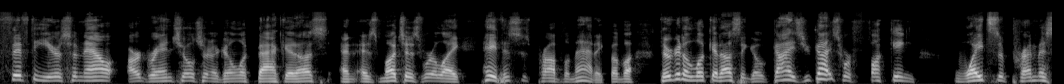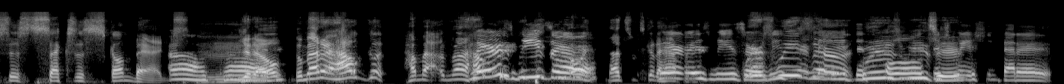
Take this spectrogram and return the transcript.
50 years from now our grandchildren are going to look back at us and as much as we're like hey this is problematic blah blah they're going to look at us and go guys you guys were fucking white supremacist sexist scumbags Oh Mm. god. you know, no matter how good, how, ma- no matter how Where's good we we are, Weezer? that's what's gonna happen. is Weezer? Where's Weezer, Weezer? made this Where's whole Weezer? situation better.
